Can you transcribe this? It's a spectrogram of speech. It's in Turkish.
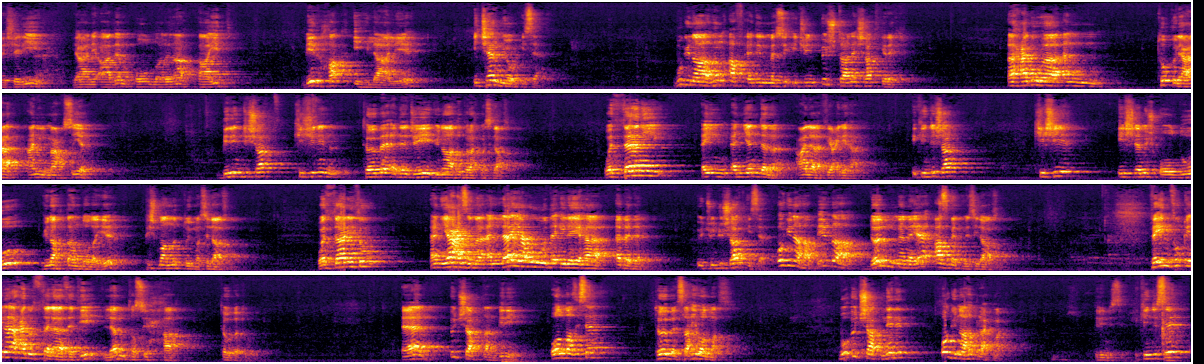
beşeri yani Adem oğullarına ait bir hak ihlali içermiyor ise bu günahın affedilmesi için üç tane şart gerekir. أحدها أن تقلع عن المعصية Birinci şart kişinin tövbe edeceği günahı bırakması lazım. وَالثَّانِي اَنْ يَنْدَمَ عَلَى فِعْلِهَا İkinci şart kişi işlemiş olduğu günahtan dolayı pişmanlık duyması lazım. وَالثَّالِثُ en ya'zime en la ya'ude ileyha ebeden. Üçüncü şart ise o günaha bir daha dönmemeye azmetmesi lazım. İn fuqida ahadu thalâtheti lem tasihha tevbetu. Eğer üç şarttan biri olmaz ise tövbe sahih olmaz. Bu üç şart nedir? O günahı bırakmak. Birincisi. İkincisi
